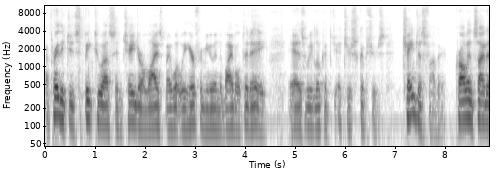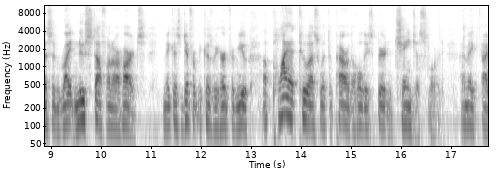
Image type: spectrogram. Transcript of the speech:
I pray that you'd speak to us and change our lives by what we hear from you in the Bible today as we look at, at your scriptures. Change us, Father. Crawl inside us and write new stuff on our hearts. Make us different because we heard from you. Apply it to us with the power of the Holy Spirit and change us, Lord. I make I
